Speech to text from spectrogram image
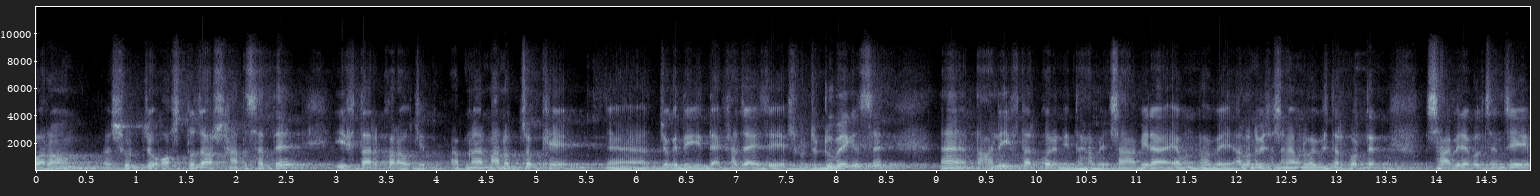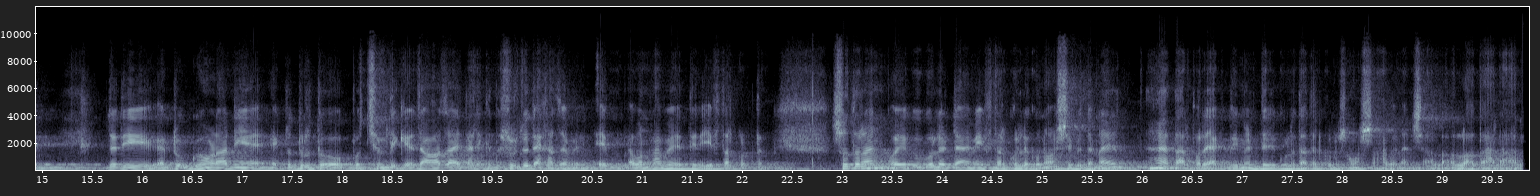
বরং সূর্য অস্ত যাওয়ার সাথে সাথে ইফতার করা উচিত। আপনার মানব চক্ষে যদি দেখা যায় যে সূর্য ডুবে গেছে হ্যাঁ তাহলে ইফতার করে নিতে হবে। সাহাবিরা এমনভাবে, আল্লাহ নবী সালাম এমনভাবে ইফতার করতেন। সাহাবিরা বলছেন যে, যদি একটু ঘোড়া নিয়ে একটু দ্রুত পশ্চিম দিকে যাওয়া যায়, তাহলে কিন্তু সূর্য দেখা যাবে। এমনভাবে তিনি ইফতার করতেন। সুতরাং ওই গুগলের টাইমে ইফতার করলে কোনো অসুবিধা নেই। হ্যাঁ তারপরে এক দুই মিনিট দেরি করলে তাদের কোনো সমস্যা হবে না ইনশাআল্লাহ। আল্লাহ তালা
